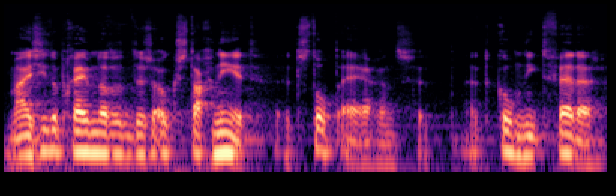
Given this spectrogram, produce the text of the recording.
maar je ziet op een gegeven moment dat het dus ook stagneert. Het stopt ergens. Het, het komt niet verder.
